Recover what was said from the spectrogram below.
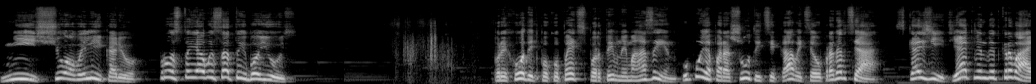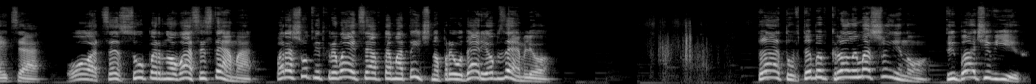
Ні, що ви, лікарю? Просто я висоти боюсь. Приходить покупець в спортивний магазин, купує парашут і цікавиться у продавця. Скажіть, як він відкривається? О, це супер нова система. Парашут відкривається автоматично при ударі об землю. Тату, в тебе вкрали машину. Ти бачив їх?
